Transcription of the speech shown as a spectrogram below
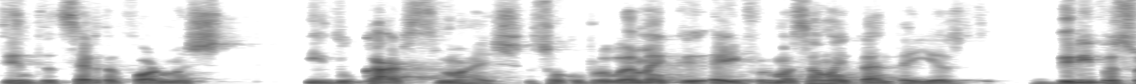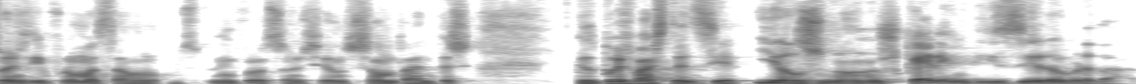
tenta de certa forma educar-se mais. Só que o problema é que a informação é tanta e as derivações de informação, de informações são tantas que depois basta dizer, e eles não nos querem dizer a verdade.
